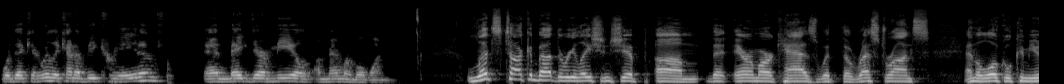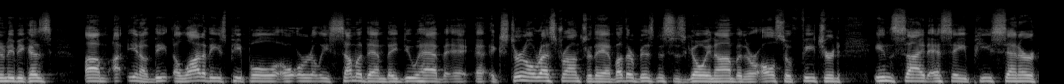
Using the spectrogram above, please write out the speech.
where they can really kind of be creative and make their meal a memorable one. Let's talk about the relationship um, that Aramark has with the restaurants and the local community because um, you know, the, a lot of these people, or at least some of them, they do have a, a external restaurants or they have other businesses going on, but they're also featured inside SAP Center.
